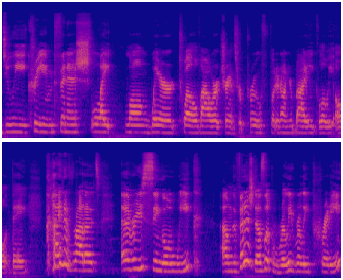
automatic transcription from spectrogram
dewy, cream finish, light, long wear, 12 hour transfer proof, put it on your body, glowy all day kind of product every single week. Um, the finish does look really, really pretty.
